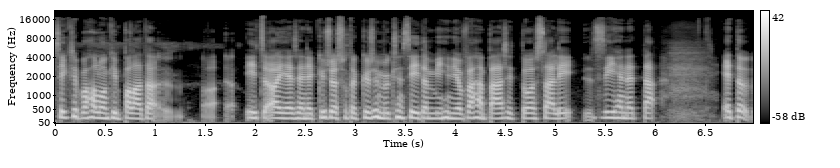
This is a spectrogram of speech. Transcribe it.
Siksipä haluankin palata itse aiheeseen ja kysyä sinulta kysymyksen siitä, mihin jo vähän pääsit tuossa, eli siihen, että että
